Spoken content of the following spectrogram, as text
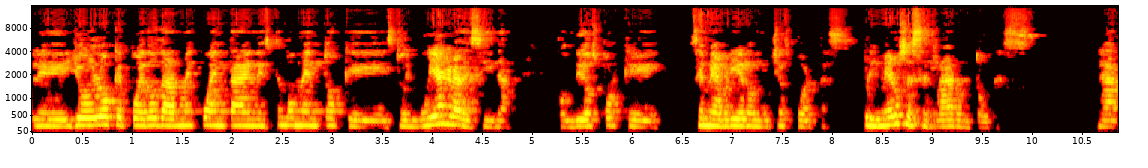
Eh, yo lo que puedo darme cuenta en este momento que estoy muy agradecida con Dios porque se me abrieron muchas puertas. Primero se cerraron todas. ¿ya?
